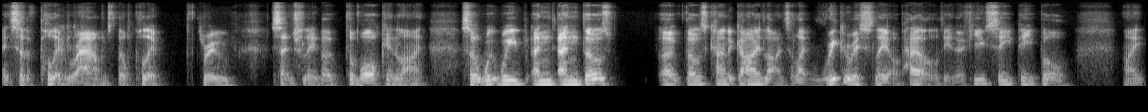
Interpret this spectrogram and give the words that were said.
Instead of pull it round, they'll pull it through essentially the the walking line. So we, we and and those uh, those kind of guidelines are like rigorously upheld. You know, if you see people like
